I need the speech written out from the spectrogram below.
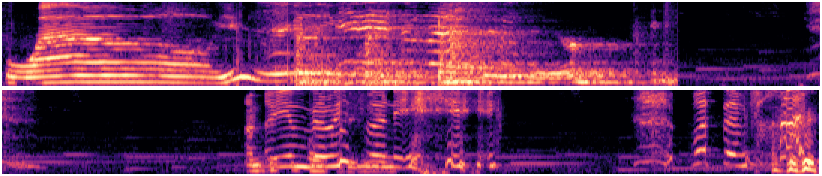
Wow, I'm I am very you. funny. what the fuck?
